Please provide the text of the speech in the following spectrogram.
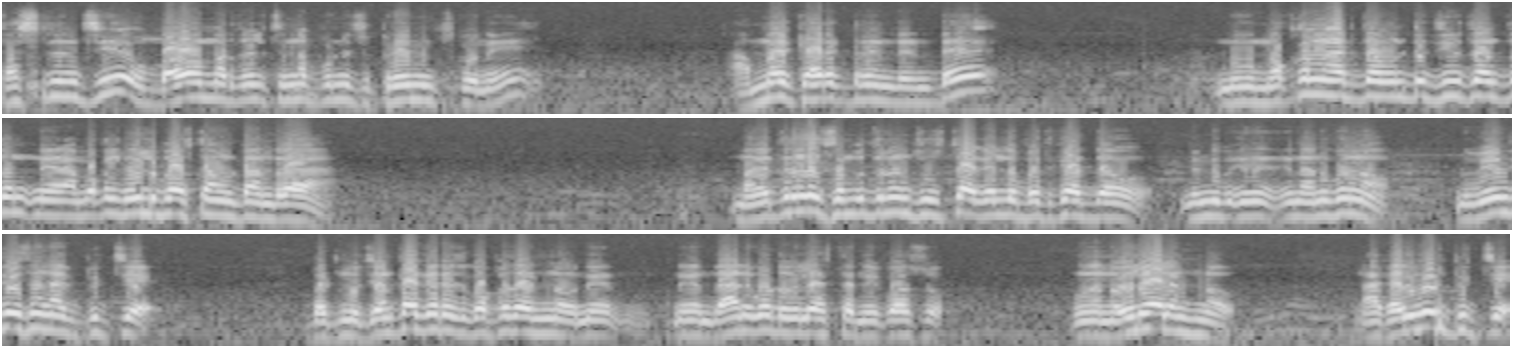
ఫస్ట్ నుంచి బావ చిన్నప్పటి నుంచి ప్రేమించుకొని ఆ అమ్మాయి క్యారెక్టర్ ఏంటంటే నువ్వు మొక్కలు నాటుతా ఉంటే జీవితాంతం నేను ఆ మొక్కలు నీళ్ళు పోస్తూ ఉంటాను రా మన ఇతరుల సముద్రం చూస్తే అక్కడ బతికేద్దాం. నిన్ను నేను అనుకున్నాం. నువ్వేం చేసినా నాకు పిచ్చే. బట్ నువ్వు జనతా గ్యారేజ్ గొప్పదంటున్నావు. నేను నేను దాన్ని కూడా వదిలేస్తాను నీకోసం నువ్వు నన్ను వదిలేయాలంటున్నావు. నాకు అది కూడా పిచ్చే.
